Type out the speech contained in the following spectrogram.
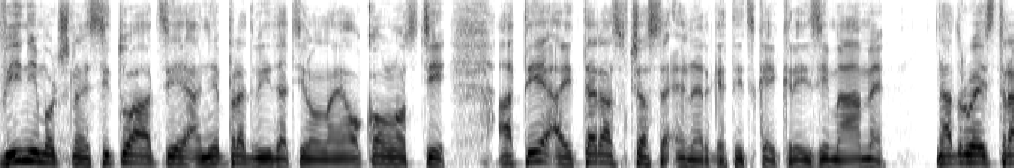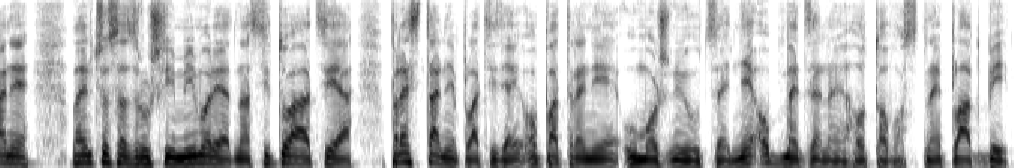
výnimočné situácie a nepredvídateľné okolnosti. A tie aj teraz v čase energetickej krízy máme. Na druhej strane, len čo sa zruší mimoriadná situácia, prestane platiť aj opatrenie umožňujúce neobmedzené hotovostné platby.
